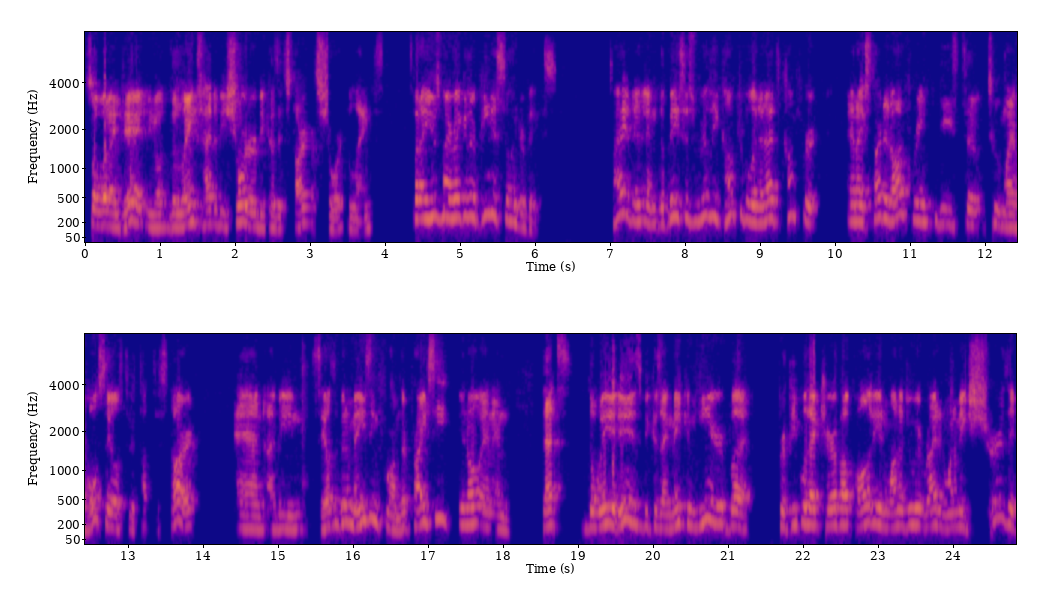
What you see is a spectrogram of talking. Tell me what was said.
So what I did, you know, the lengths had to be shorter because it starts short, the lengths, but I use my regular penis cylinder base, right? And, and the base is really comfortable and it adds comfort. And I started offering these to to my wholesales to to start, and I mean, sales have been amazing for them. They're pricey, you know, and and that's the way it is because I make them here, but for people that care about quality and want to do it right and want to make sure that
